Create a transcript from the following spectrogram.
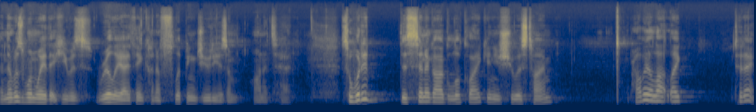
And that was one way that he was really, I think, kind of flipping Judaism on its head. So, what did the synagogue look like in Yeshua's time? Probably a lot like today.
